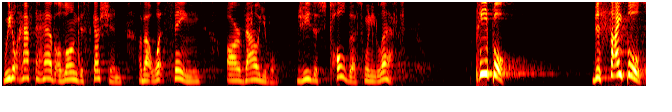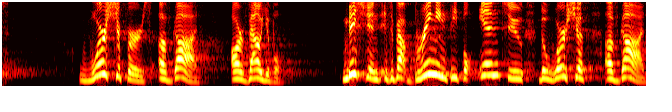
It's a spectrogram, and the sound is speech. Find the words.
We don't have to have a long discussion about what things are valuable. Jesus told us when he left people, disciples, worshipers of God are valuable. Missions is about bringing people into the worship of God.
